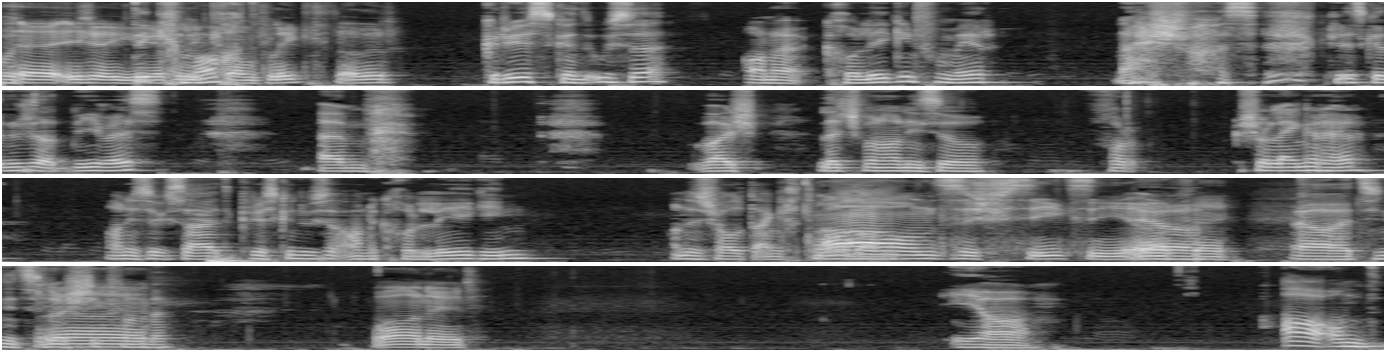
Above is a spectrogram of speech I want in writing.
äh, ist irgendwie ein macht. Konflikt, oder? Grüße gehen raus an eine Kollegin von mir. Nein, Spaß. Grüße gehen raus an Nives. Ähm, weißt, letztes Mal habe ich so, vor, schon länger her, habe ich so gesagt, Grüße gehen raus an eine Kollegin. Und es ist halt eigentlich die Ah, Madame. und es war sie. Gewesen. Ja, Ja. okay. Ja, hat sie nicht so lustig ja. gefunden. War nicht. Ja. Ah, und,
